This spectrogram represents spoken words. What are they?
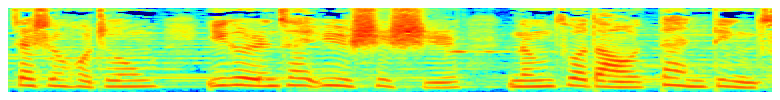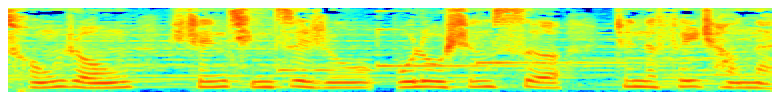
在生活中，一个人在遇事时能做到淡定从容、神情自如、不露声色，真的非常难。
